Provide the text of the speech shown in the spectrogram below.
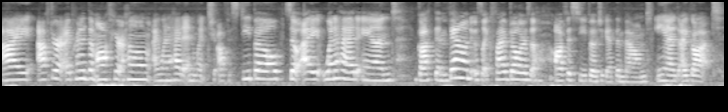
I, after I printed them off here at home, I went ahead and went to Office Depot. So I went ahead and got them bound. It was like $5 at Office Depot to get them bound. And I got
